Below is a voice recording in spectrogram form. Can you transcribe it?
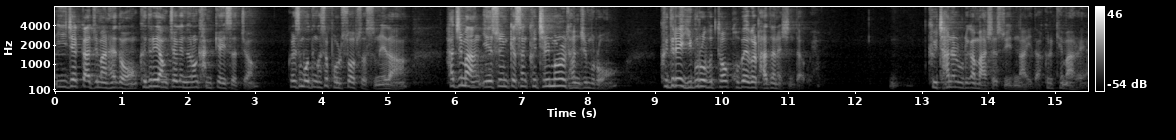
이제까지만 해도 그들의 영적인 눈은 감겨 있었죠. 그래서 모든 것을 볼 수 없었습니다. 하지만 예수님께서는 그 질문을 던짐으로 그들의 입으로부터 고백을 받아내신다고요. 그 잔을 우리가 마실 수 있나이다. 그렇게 말해요.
